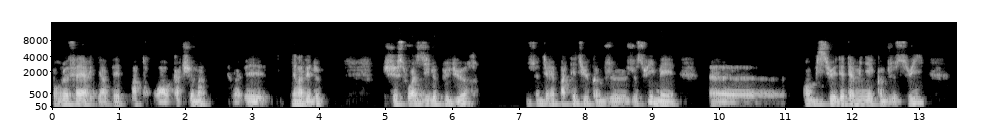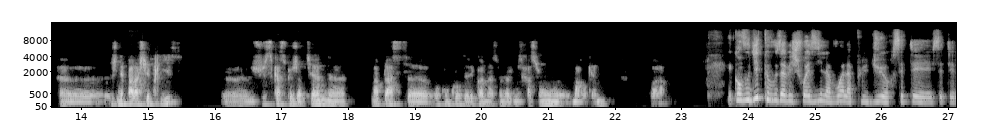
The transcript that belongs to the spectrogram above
Pour le faire, il n'y avait pas trois ou quatre chemins. Il y en avait, il y en avait deux. J'ai choisi le plus dur. Je ne dirais pas têtu comme je, je suis, mais euh, ambitieux et déterminé comme je suis. Euh, je n'ai pas lâché prise euh, jusqu'à ce que j'obtienne ma place euh, au concours de l'école nationale d'administration marocaine. Voilà. Et quand vous dites que vous avez choisi la voie la plus dure, c'était c'était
